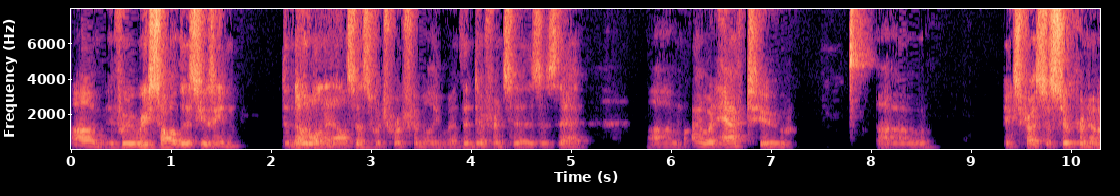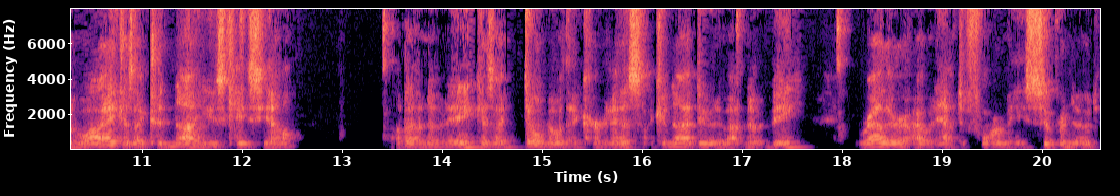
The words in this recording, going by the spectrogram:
Um, if we resolve this using the nodal analysis, which we're familiar with, the difference is, is that um, I would have to uh, express a supernode. Why? Because I could not use KCL about node A because I don't know what that current is. I could not do it about node B. Rather, I would have to form a supernode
